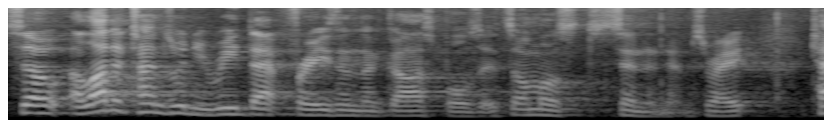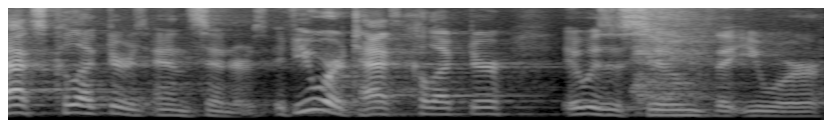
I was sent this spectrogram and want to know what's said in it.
So a lot of times when you read that phrase in the Gospels, it's almost synonyms, right? Tax collectors and sinners. If you were a tax collector, it was assumed that you were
